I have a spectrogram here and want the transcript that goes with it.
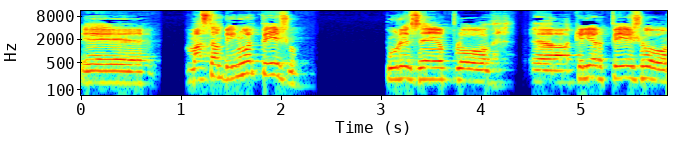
É, mas também no arpejo. Por exemplo, é, aquele arpejo.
